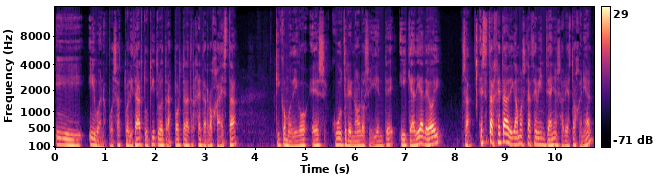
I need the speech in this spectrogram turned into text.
Y, y, bueno, pues actualizar tu título de transporte, la tarjeta roja esta, que como digo es cutre, ¿no? Lo siguiente, y que a día de hoy, o sea, esta tarjeta digamos que hace 20 años habría estado genial,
